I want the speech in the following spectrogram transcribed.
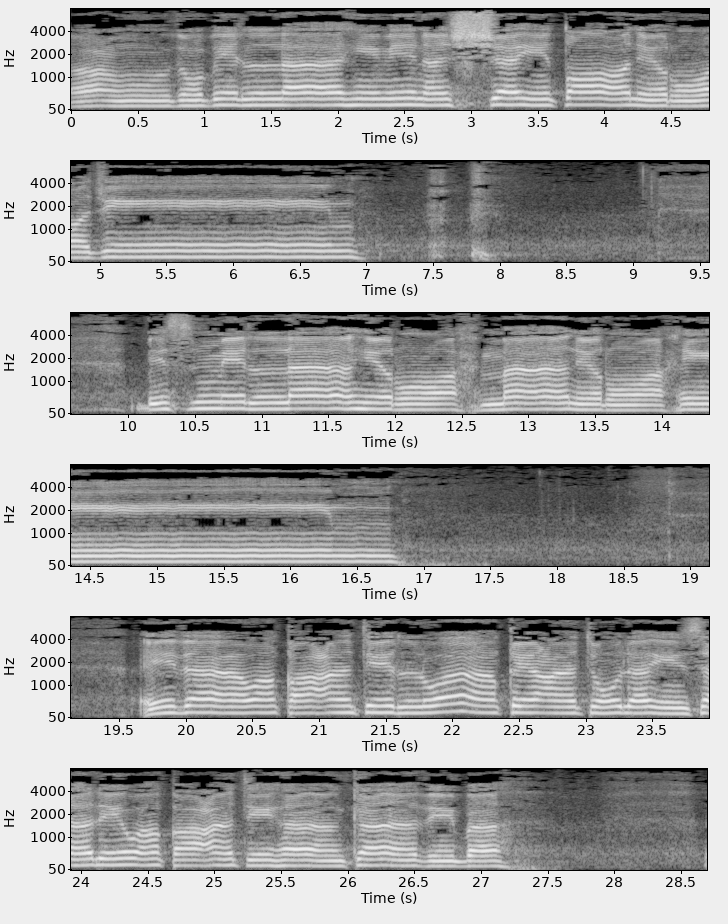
أعوذ بالله من الشيطان الرجيم. بسم الله الرحمن الرحيم. إذا وقعت الواقعة ليس لوقعتها كاذبة.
